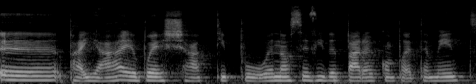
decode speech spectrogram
uh, pá, é bué chato, tipo, a nossa vida para completamente.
